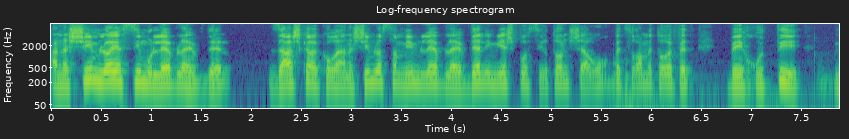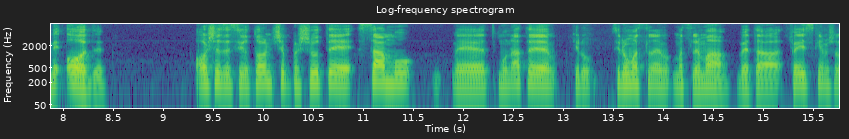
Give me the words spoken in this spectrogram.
אנשים לא ישימו לב להבדל. זה אשכרה קורה, אנשים לא שמים לב להבדל אם יש פה סרטון שערוך בצורה מטורפת ואיכותי מאוד, או שזה סרטון שפשוט אה, שמו תמונת, אה, כאילו, צילום מצלמה, ואת הפייסקאם של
